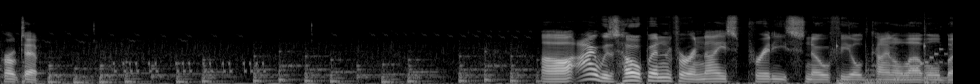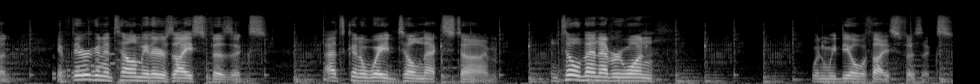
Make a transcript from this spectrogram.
Pro tip. Uh, I was hoping for a nice, pretty snowfield kind of level, but if they're gonna tell me there's ice physics, that's gonna wait until next time. Until then, everyone, when we deal with ice physics.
